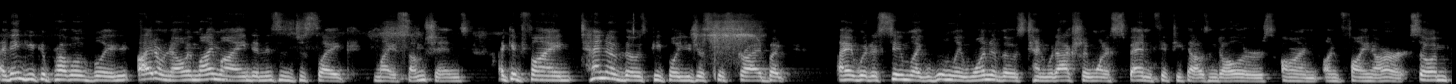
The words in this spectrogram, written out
I think you could probably, I don't know, in my mind, and this is just like my assumptions, I could find 10 of those people you just described, but I would assume like only one of those 10 would actually want to spend $50,000 on on fine art. So I'm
